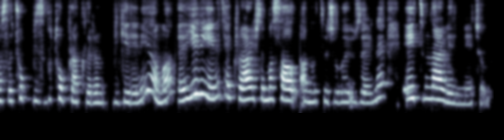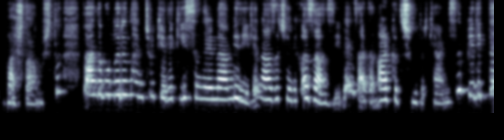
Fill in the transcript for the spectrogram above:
aslında çok biz bu toprakların bir geleneği ama e, yeni yeni tekrar işte masal anlatıcılığı üzerine eğitimler verilmeye başlanmıştı. Ben de bunların hani Türkiye'deki isimlerinden biriyle Nazlı Çevik Azazi ile zaten arkadaşımdır kendisi. Birlikte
